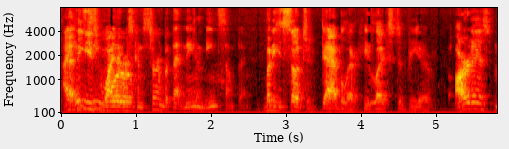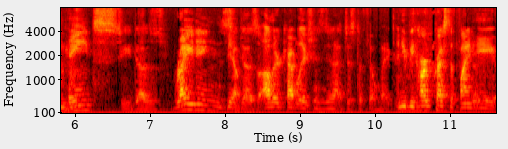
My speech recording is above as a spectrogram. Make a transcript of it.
I, I can think see he's why there was concern, but that name means something. but he's such a dabbler. He likes to be a artist, Mhm. paints, he does writings, Yep. he does other compilations. He's not just a filmmaker. And you'd be hard pressed to find a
